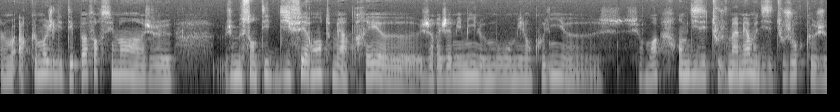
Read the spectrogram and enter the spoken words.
Alors que moi, je ne l'étais pas forcément. Hein. Je, je, me sentais différente, mais après, euh, j'aurais jamais mis le mot mélancolie sur moi. On me disait tout, ma mère me disait toujours que je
